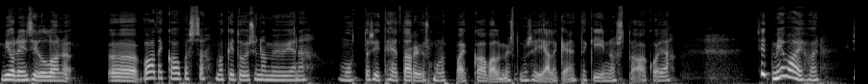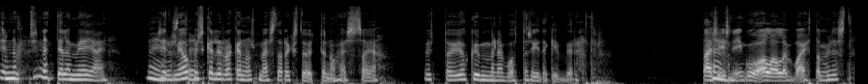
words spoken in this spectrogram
minä olin silloin ö, vaatekaupassa vakituisena myyjänä, mutta sitten he tarjosivat mulle paikkaa valmistumisen jälkeen, että kiinnostaako. Ja sitten minä vaihoin. Sinne, sinne tielle minä jäin. Niin sitten minä opiskelin rakennusmestariksi töiden ohessa ja nyt on jo kymmenen vuotta siitäkin virähtänyt. Tai siis niin kuin alalle vaihtamisesta.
